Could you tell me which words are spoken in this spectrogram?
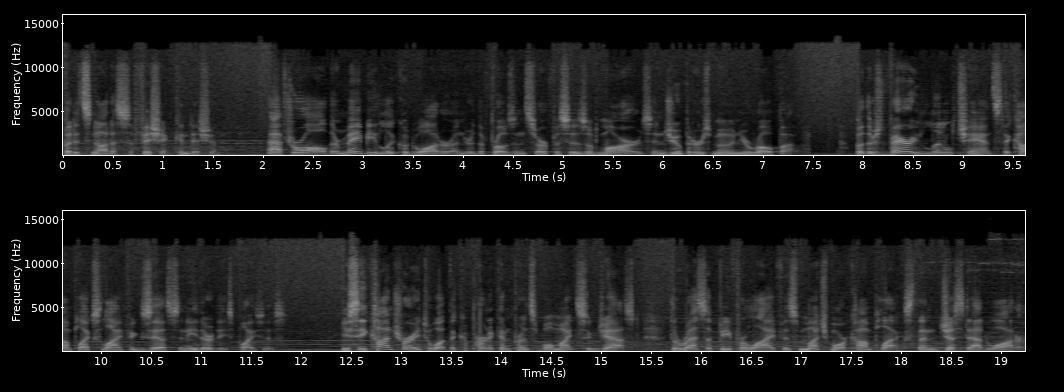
but it's not a sufficient condition. After all, there may be liquid water under the frozen surfaces of Mars and Jupiter's moon Europa, but there's very little chance that complex life exists in either of these places. You see, contrary to what the Copernican principle might suggest, the recipe for life is much more complex than just add water.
